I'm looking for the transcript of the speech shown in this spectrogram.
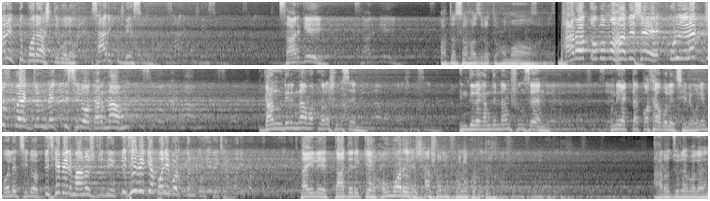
আর একটু পরে আসতে বলো। স্যার, একটু ব্যস্ত। স্যার কি অথচ হজরত হমর ভারত উপমহাদেশে উল্লেখযোগ্য একজন ব্যক্তি ছিল, তার নাম গান্ধীর নাম আপনারা শুনছেন? ইন্দিরা গান্ধীর নাম শুনছেন? উনি একটা কথা বলেছিল, উনি বলেছিল, পৃথিবীর মানুষ যদি পৃথিবীকে পরিবর্তন করতে চায়, তাইলে তাদেরকে ওমরের শাসন ফলো করতে হবে। আরও জুড়ে বলেন।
